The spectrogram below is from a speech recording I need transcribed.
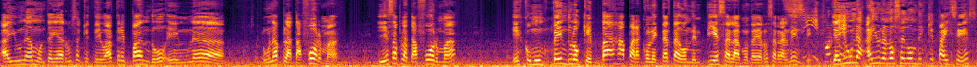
Hay una montaña rusa que te va trepando en una, una plataforma y esa plataforma es como un péndulo que baja para conectarte a donde empieza la montaña rusa realmente. Sí, porque- Y hay una, hay una no sé dónde, en qué país es,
